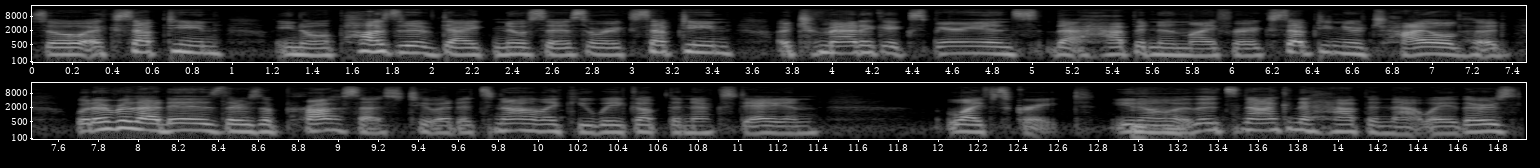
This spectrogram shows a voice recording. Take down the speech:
so accepting, you know, a positive diagnosis or accepting a traumatic experience that happened in life or accepting your childhood, whatever that is, there's a process to it. It's not like you wake up the next day and life's great. You know, mm-hmm. it's not going to happen that way. There's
